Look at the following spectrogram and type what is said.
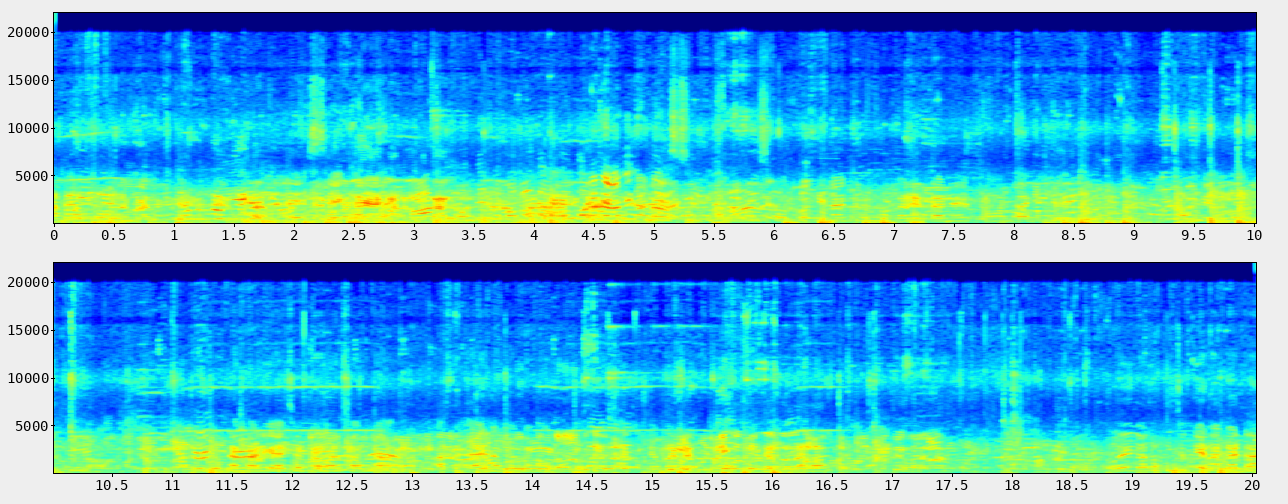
আমি এখন কেনার জন্য কানের টানে আমার বাড়িতে সঙ্গে নিয়ে এসেছি আছে তোমার সামনে হয়ে গেল কিছু কেনাকাটা।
